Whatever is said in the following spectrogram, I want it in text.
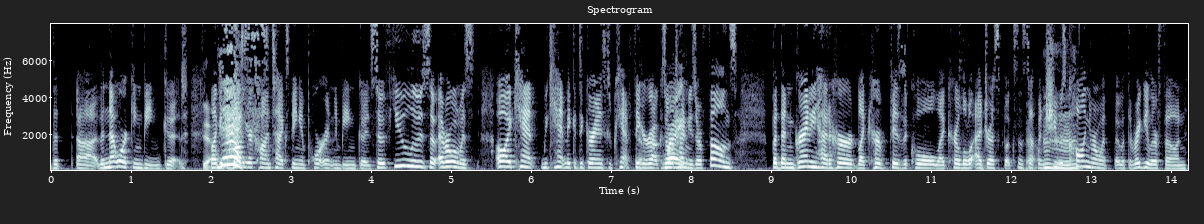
the uh, the networking being good. Yeah. Like it's about your contacts being important and being good. So if you lose, so everyone was, oh, I can't, we can't make it to Granny's because we can't figure out because we're trying to use our phones. But then Granny had her like her physical, like her little address books and stuff, and she was Mm-hmm. calling around with with the regular phone.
